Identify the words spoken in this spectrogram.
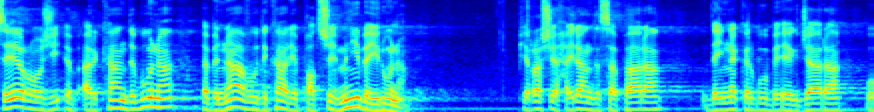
سێ ڕۆژی ئەب ئەرکان دەبوونە ئەبناو و دکاری پەچێ منی بەیرونە پیڕەشی حەیران دەسەپارە دەی نەکرد بوو بە ئێکجارە و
